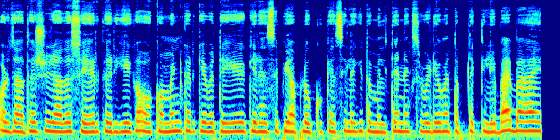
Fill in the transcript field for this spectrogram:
और ज़्यादा से ज़्यादा शेयर करिएगा और कमेंट करके बताइएगा कि रेसिपी आप लोग को कैसी लगी। तो मिलते हैं नेक्स्ट वीडियो में तब तक के लिए बाय बाय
